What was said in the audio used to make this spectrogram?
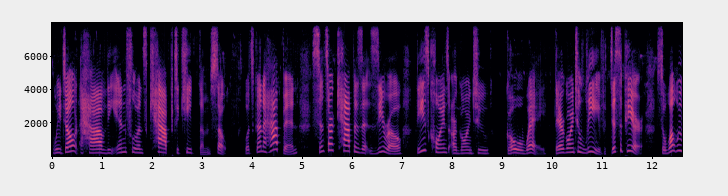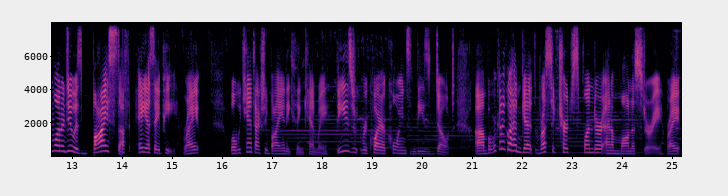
we don't have the influence cap to keep them. So what's going to happen, since our cap is at zero, these coins are going to go away. They're going to leave, disappear. So what we want to do is buy stuff ASAP, right? Well, we can't actually buy anything, can we? These require coins and these don't. Um, but we're going to go ahead and get Rustic Church Splendor and a Monastery, right?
